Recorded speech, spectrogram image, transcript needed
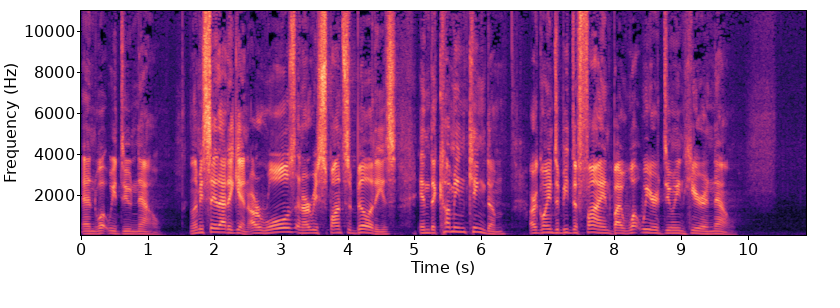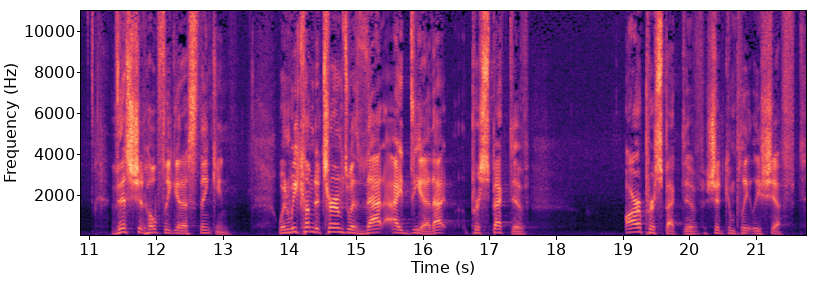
and what we do now. Let me say that again. Our roles and our responsibilities in the coming kingdom are going to be defined by what we are doing here and now. This should hopefully get us thinking. When we come to terms with that idea, that perspective, our perspective should completely shift.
